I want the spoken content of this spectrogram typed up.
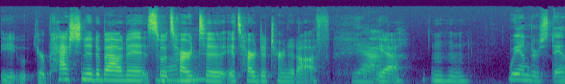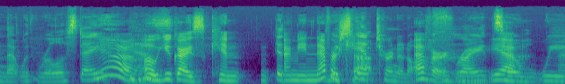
you, you're passionate about it, so it's hard mm-hmm. to it's hard to turn it off. Yeah. Yeah. Mm-hmm. We understand that with real estate. Yeah. Oh, you guys can. I mean, never we stop. can't turn it off ever. right Yeah. so we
